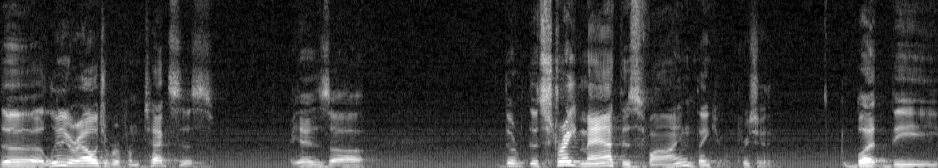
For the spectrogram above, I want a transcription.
The linear algebra from Texas is, uh, the, the straight math is fine. Thank you, appreciate it. But the,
